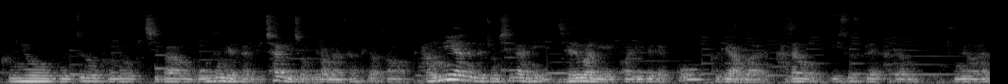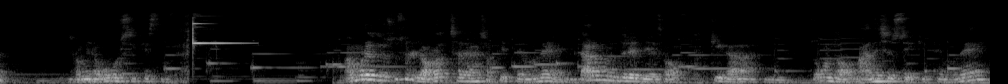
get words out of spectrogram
근육, 눈 뜨는 근육, 지방 모든 게 다 유착이 좀 일어난 상태여서 박리하는데 좀 시간이 제일 많이 걸리게 됐고 그게 아마 가장 이 수술의 가장 중요한 점이라고 볼 수 있겠습니다. 아무래도 수술을 여러 차례 하셨기 때문에 다른 분들에 비해서 붓기가 음, 조금 더 많으실 수 있기 때문에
